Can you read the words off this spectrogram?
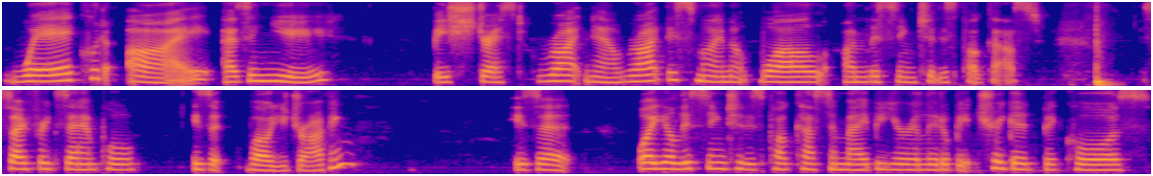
where could I, as in you, be stressed right now, right this moment while I'm listening to this podcast? So, for example, is it while you're driving? Is it while you're listening to this podcast and maybe you're a little bit triggered because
